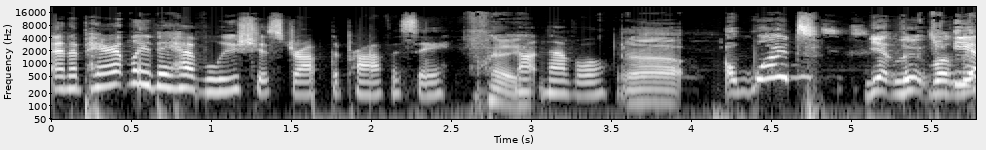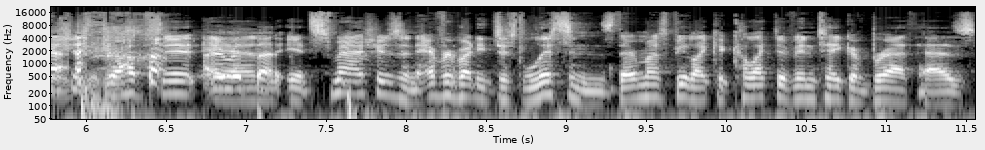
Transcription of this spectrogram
And apparently, they have Lucius drop the prophecy, Who? not Neville. Uh, uh, what? Yeah, Lu- well, Yeah. Lucius drops it, and it smashes, and everybody just listens. There must be like a collective intake of breath as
